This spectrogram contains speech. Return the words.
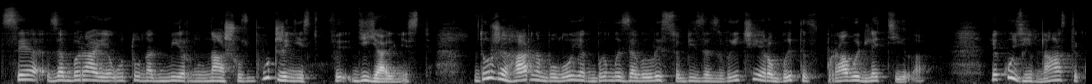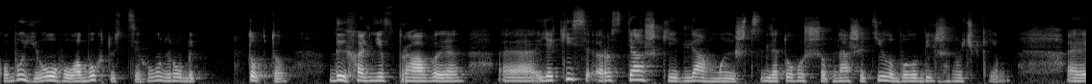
Це забирає у ту надмірну нашу збудженість в діяльність. Дуже гарно було, якби ми завели собі зазвичай робити вправи для тіла якусь гімнастику, або йогу, або хтось цигун робить. Тобто дихальні вправи, е, якісь розтяжки для мишць, для того, щоб наше тіло було більш гнучким. Е,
